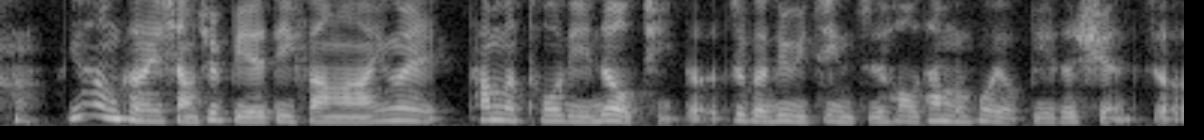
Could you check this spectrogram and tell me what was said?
因为他们可能想去别的地方啊，因为他们脱离肉体的这个滤镜之后，他们会有别的选择，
